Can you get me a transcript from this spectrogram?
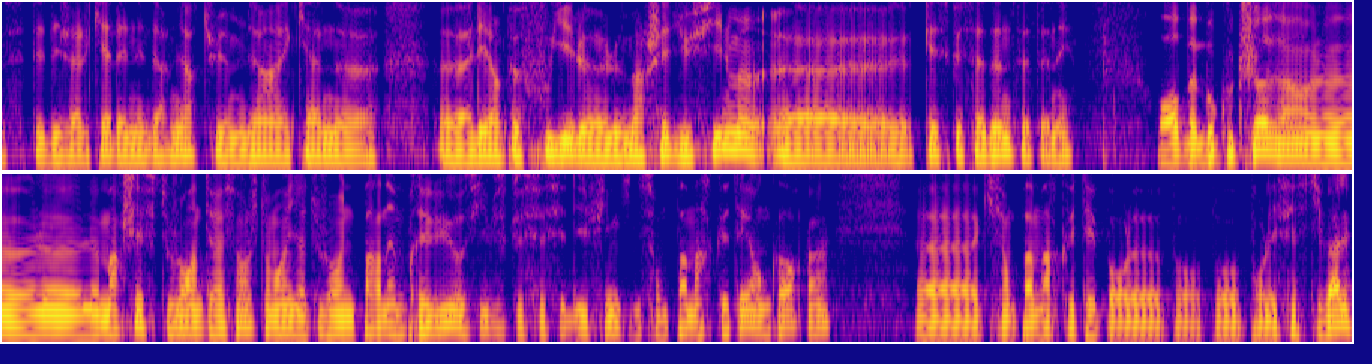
c'était déjà le cas l'année dernière? Tu aimes bien à Cannes aller un peu fouiller le, le marché du film. Qu'est-ce que ça donne cette année? Oh, ben, beaucoup de choses. hein. Le, marché, c'est toujours intéressant, justement. Il y a toujours une part d'imprévu aussi, parce que c'est des films qui ne sont pas marketés encore, quoi, euh, qui ne sont pas marketés pour, le, pour, pour, pour les festivals.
